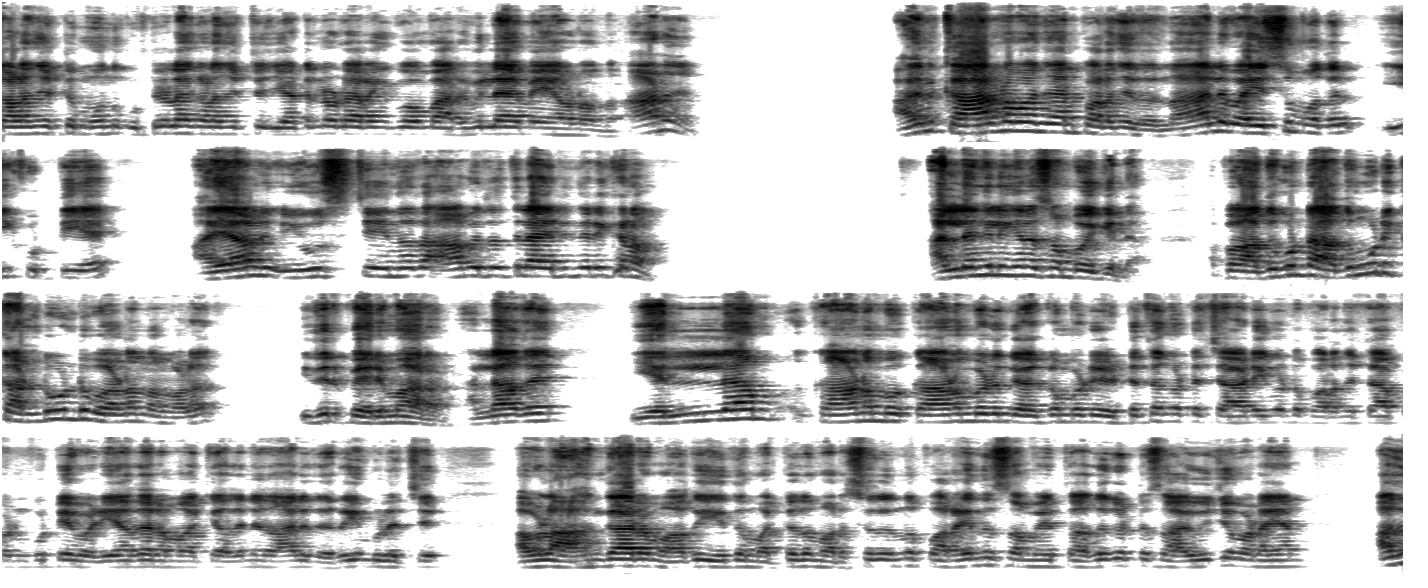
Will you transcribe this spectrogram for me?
കളഞ്ഞിട്ട് മൂന്ന് കുട്ടികളെ കളഞ്ഞിട്ട് ചേട്ടനോട് ഇറങ്ങി പോകുമ്പോൾ അറിവില്ലായ്മയാണോ എന്ന് ആണ്. അതിന് കാരണമാണ് ഞാൻ പറഞ്ഞത്. നാല് വയസ്സ് മുതൽ ഈ കുട്ടിയെ അയാൾ യൂസ് ചെയ്യുന്നത് ആ വിധത്തിലായിരുന്നിരിക്കണം. അല്ലെങ്കിൽ ഇങ്ങനെ സംഭവിക്കില്ല. അപ്പൊ അതുകൊണ്ട് അതും കൂടി കണ്ടുകൊണ്ട് വേണം നമ്മൾ ഇതിൽ പെരുമാറാൻ. അല്ലാതെ എല്ലാം കാണുമ്പോൾ കാണുമ്പോഴും കേൾക്കുമ്പോഴും എട്ടിത്തങ്ങോട്ട് ചാടി ഇങ്ങോട്ട് പറഞ്ഞിട്ട് ആ പെൺകുട്ടിയെ വഴിയാധാരമാക്കി അതിനെ നാല് തെറിയും വിളിച്ച് അവൾ അഹങ്കാരം അത് ഇത് മറ്റത് മറിച്ചത് എന്ന് പറയുന്ന സമയത്ത് അത് കെട്ട് സായുജ്യമടയാൻ അത്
